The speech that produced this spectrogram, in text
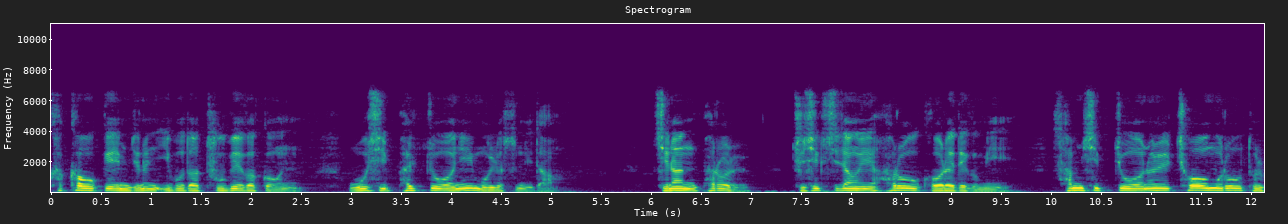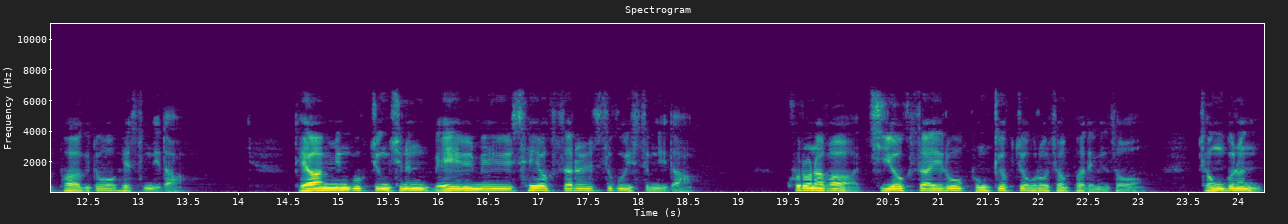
카카오 게임즈는 이보다 두배 가까운 58조 원이 몰렸습니다. 지난 8월 주식시장의 하루 거래 대금이 30조 원을 처음으로 돌파하기도 했습니다. 대한민국 증시는 매일매일 새 역사를 쓰고 있습니다. 코로나가 지역 사이로 본격적으로 전파되면서 정부는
